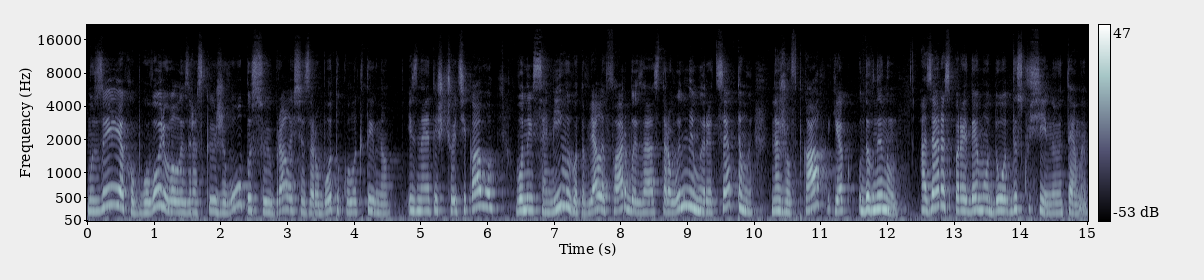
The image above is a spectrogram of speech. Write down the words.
музеях, обговорювали зразки живопису і бралися за роботу колективно. І знаєте, що цікаво? Вони самі виготовляли фарби за старовинними рецептами на жовтках, як у давнину. А зараз перейдемо до дискусійної теми.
